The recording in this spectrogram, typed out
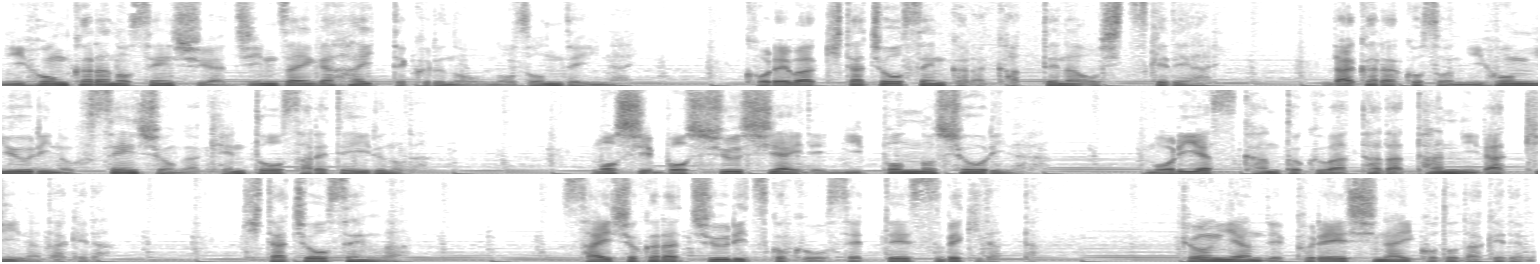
日本からの選手や人材が入ってくるのを望んでいない。これは北朝鮮から勝手な押し付けでありだからこそ日本有利の不戦勝が検討されているのだ。もし没収試合で日本の勝利なら森保監督はただ単にラッキーなだけだ。北朝鮮は最初から中立国を設定すべきだった。平壌でプレーしないことだけでも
